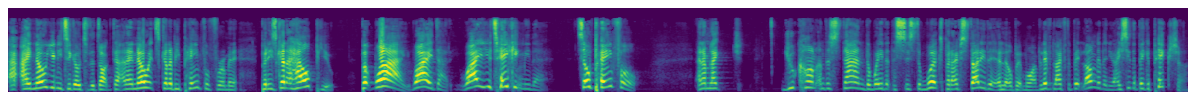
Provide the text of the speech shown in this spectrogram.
I, I know you need to go to the doctor, and I know it's going to be painful for a minute, but he's going to help you. But why? Why, Daddy? Why are you taking me there? It's so painful. And I'm like, you can't understand the way that the system works, but I've studied it a little bit more. I've lived life a bit longer than you. I see the bigger picture.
